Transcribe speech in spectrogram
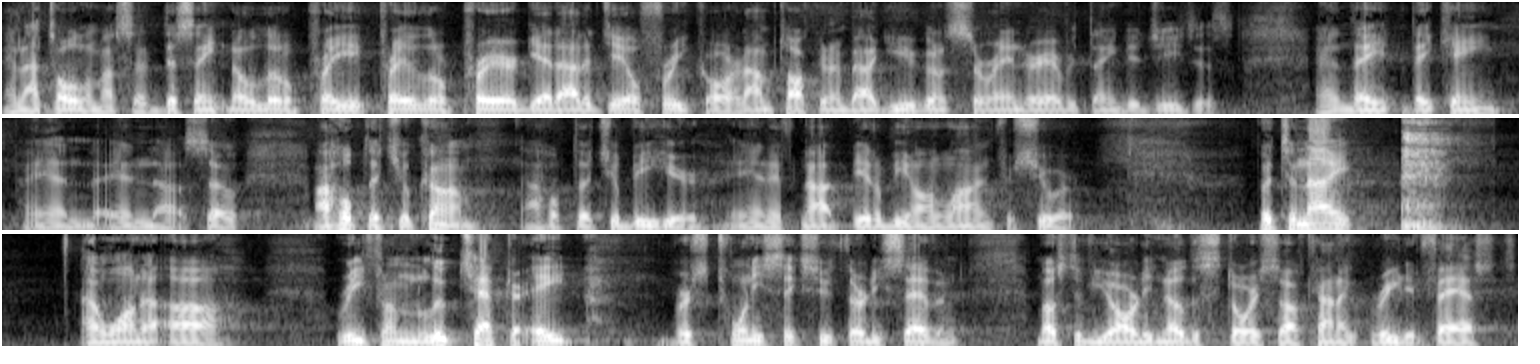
and I told them, I said, this ain't no little pray, pray a little prayer, get out of jail free card. I'm talking about you're going to surrender everything to Jesus. And they, they came. And, and uh, so I hope that you'll come. I hope that you'll be here. And if not, it'll be online for sure. But tonight, I want to uh, read from Luke chapter 8, verse 26 through 37. Most of you already know the story, so I'll kind of read it fast.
